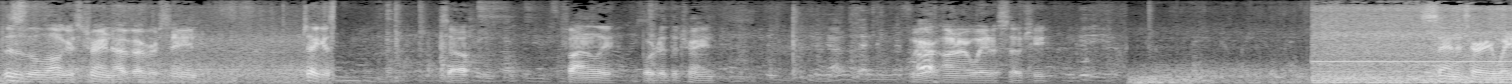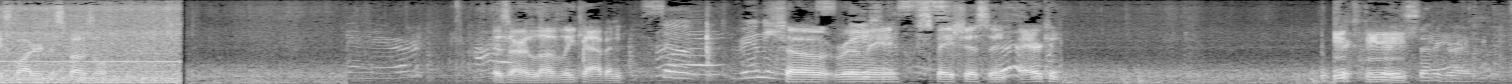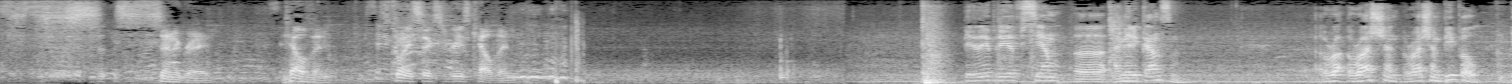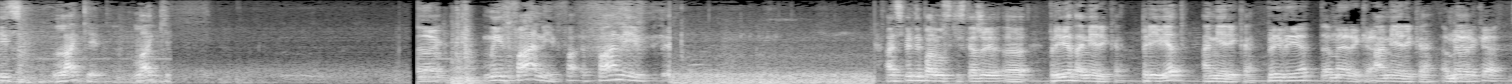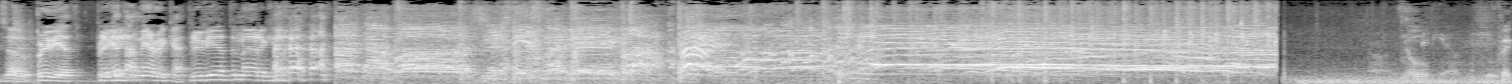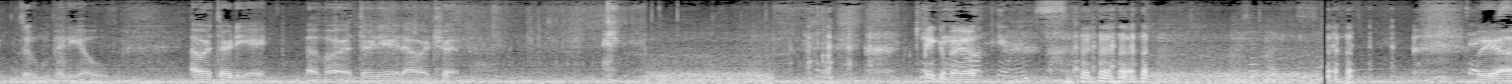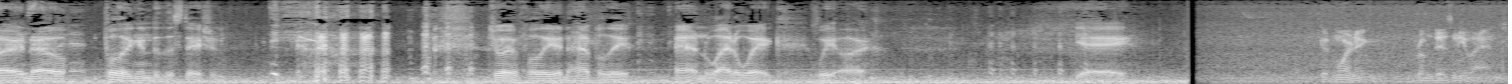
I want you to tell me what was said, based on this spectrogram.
This is the longest train I've ever seen. Take us. So, finally boarded the train. We're on our way to Sochi. Sanitary wastewater disposal. Is our lovely cabin. So roomy. So roomy, spacious, spacious and air conditioned. 106 degrees centigrade. C centigrade. Kelvin. It's 26 degrees Kelvin. Передаю привет всем э, американцам. Ru Russian, Russian people, it's lucky, lucky. Like, мы funny, funny. А теперь ты по-русски скажи э, «Привет, Америка». «Привет, Америка». Привет, Америка. Америка. America. So, Привет. Привет, Привет. Америка. Привет, America. No. Quick zoom video. Hour 38 of our 38 hour trip. Peekaboo. we are now pulling into the station. Joyfully and happily and wide awake, we are. Yay. Good morning from Disneyland.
